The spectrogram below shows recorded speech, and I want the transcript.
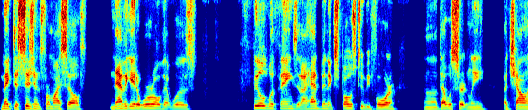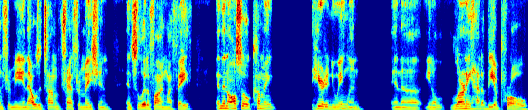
make decisions for myself navigate a world that was filled with things that I had been exposed to before. Uh, that was certainly a challenge for me. And that was a time of transformation and solidifying my faith. And then also coming here to New England and, uh, you know, learning how to be a pro,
